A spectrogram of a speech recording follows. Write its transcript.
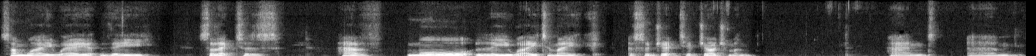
some way where the selectors have more leeway to make a subjective judgment, and um,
